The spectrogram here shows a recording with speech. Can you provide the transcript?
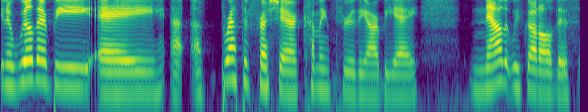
you know, will there be a, a breath of fresh air coming through the RBA? Now that we've got all this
